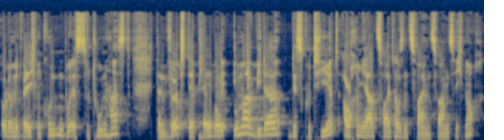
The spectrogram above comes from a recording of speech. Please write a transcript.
oder mit welchen Kunden du es zu tun hast, dann wird der Playboy immer wieder diskutiert, auch im Jahr 2022 noch,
